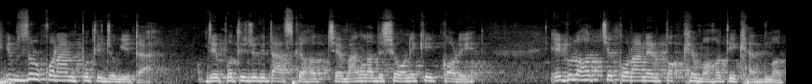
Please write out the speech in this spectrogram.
হিফজুল কোরআন প্রতিযোগিতা, যে প্রতিযোগিতা আজকে হচ্ছে, বাংলাদেশে অনেকেই করে, এগুলো হচ্ছে কোরআনের পক্ষে মহতি খ্যাদমত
